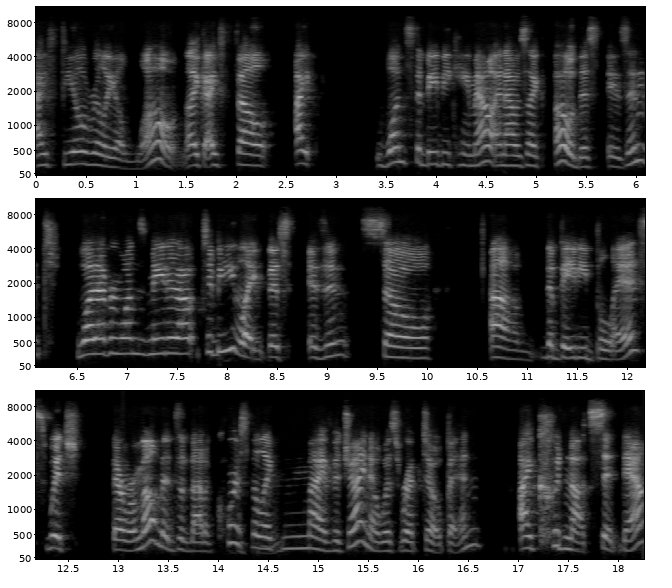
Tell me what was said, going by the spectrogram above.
I feel really alone. Like I felt I once the baby came out and I was like, oh, this isn't what everyone's made it out to be. Like this isn't so um the baby bliss, which there were moments of that, of course, but like mm-hmm. my vagina was ripped open. I could not sit down.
